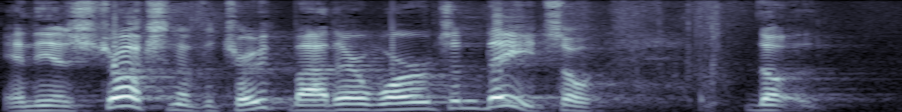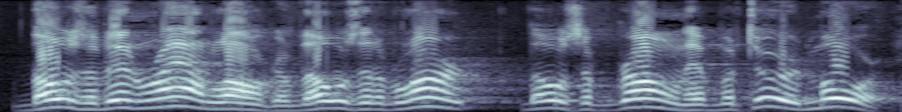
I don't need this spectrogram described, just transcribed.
in the instruction of the truth by their words and deeds. So, the, those have been around longer, those that have learned, those that have grown, have matured more,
